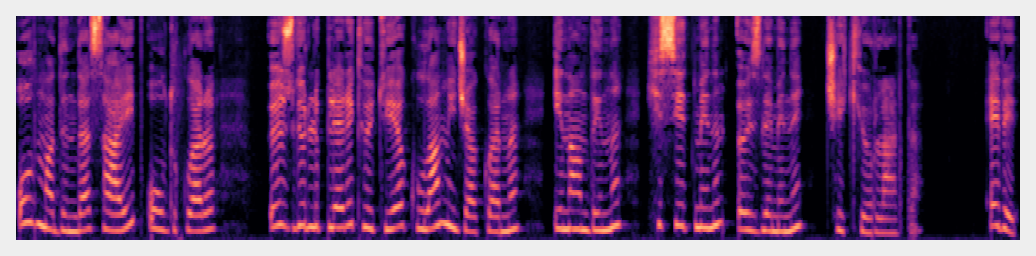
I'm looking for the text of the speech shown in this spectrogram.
olmadığında sahip oldukları özgürlükleri kötüye kullanmayacaklarını inandığını hissetmenin özlemini çekiyorlardı. Evet,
